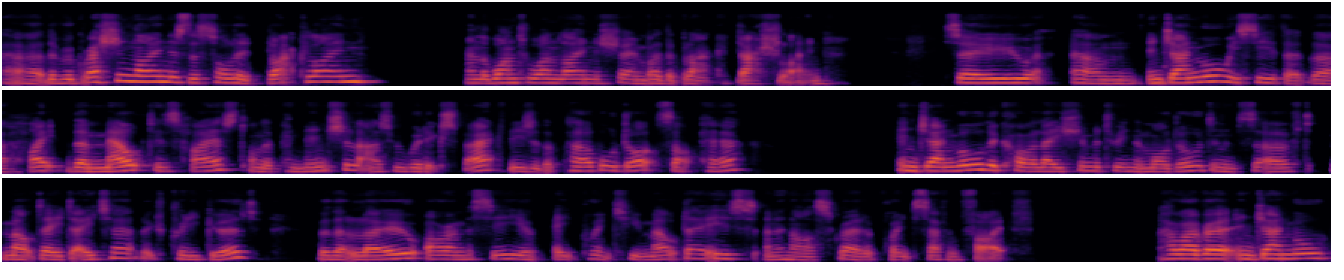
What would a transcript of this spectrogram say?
Uh, the regression line is the solid black line, and the one-to-one -one line is shown by the black dash line. So um, in general, we see that the height, the melt is highest on the peninsula, as we would expect. These are the purple dots up here. In general, the correlation between the modeled and observed melt day data looks pretty good, with a low RMSE of 8.2 melt days and an R squared of 0.75. However, in general,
